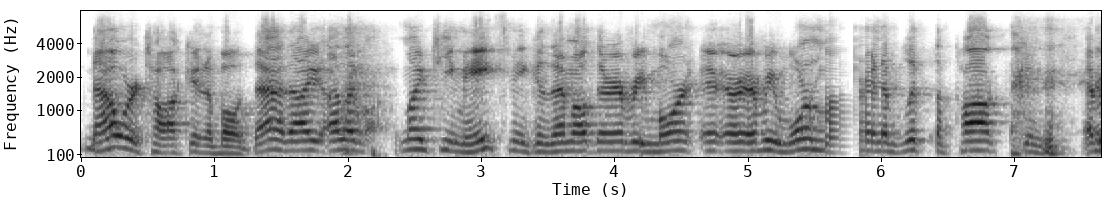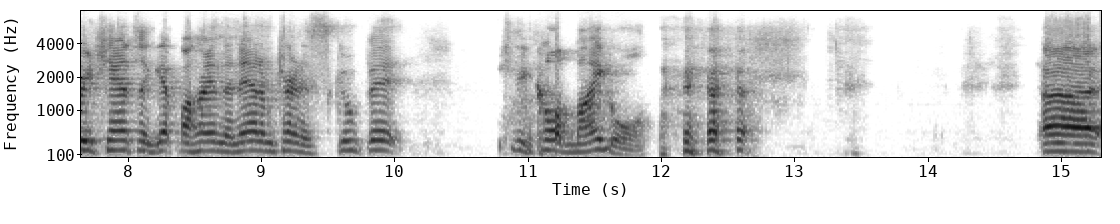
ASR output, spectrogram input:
Now we're talking about that. I, I like my team hates me because I'm out there every morning or every warm up trying to lift the puck, and every chance I get behind the net, I'm trying to scoop it. It should be called my goal. uh,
